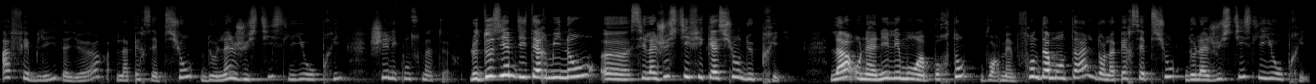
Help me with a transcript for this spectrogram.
affaiblit d'ailleurs la perception de l'injustice liée au prix chez les consommateurs. Le deuxième déterminant, euh, c'est la justification du prix. Là, on a un élément important, voire même fondamental, dans la perception de la justice liée au prix.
